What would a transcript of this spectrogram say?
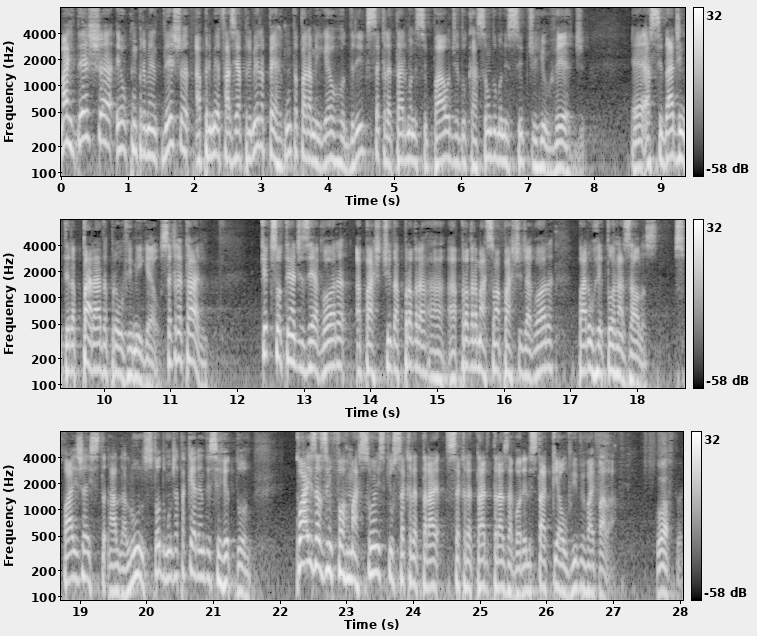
Mas deixa eu cumprimento, deixa a primeira, fazer a primeira pergunta para Miguel Rodrigues, secretário municipal de Educação do município de Rio Verde. É, a cidade inteira parada para ouvir Miguel. Secretário, o que, que o senhor tem a dizer agora, a partir da a, a programação a partir de agora, para o retorno às aulas? Os pais já estão, alunos, todo mundo já está querendo esse retorno. Quais as informações que o secretário, secretário traz agora? Ele está aqui ao vivo e vai falar. Costa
